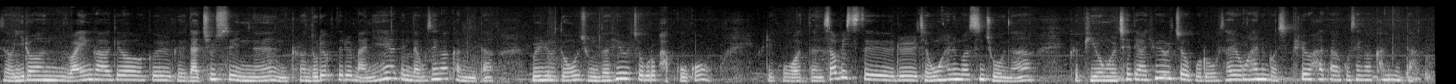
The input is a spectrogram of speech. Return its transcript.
그래서 이런 와인 가격을 그 낮출 수 있는 그런 노력들을 많이 해야 된다고 생각합니다. 물류도 좀 더 효율적으로 바꾸고 그리고 어떤 서비스를 제공하는 것은 좋으나 그 비용을 최대한 효율적으로 사용하는 것이 필요하다고 생각합니다.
